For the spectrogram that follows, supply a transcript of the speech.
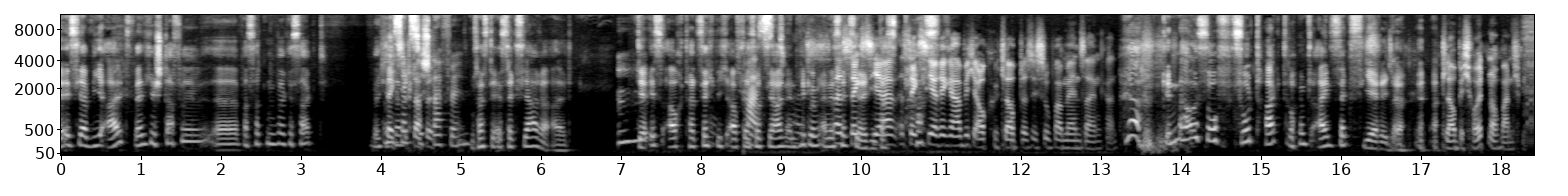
Der ist ja wie alt? Welche Staffel? Äh, was hatten wir gesagt? Welche Staffel? Staffel. Das heißt, der ist sechs Jahre alt. Mhm. Der ist auch tatsächlich auf Passt. der sozialen Entwicklung eines als Sechsjährigen. Als Sechsjähriger habe ich auch geglaubt, dass ich Superman sein kann. Ja, genau so, so tagträumt ein Sechsjähriger. Glaube ich heute noch manchmal.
